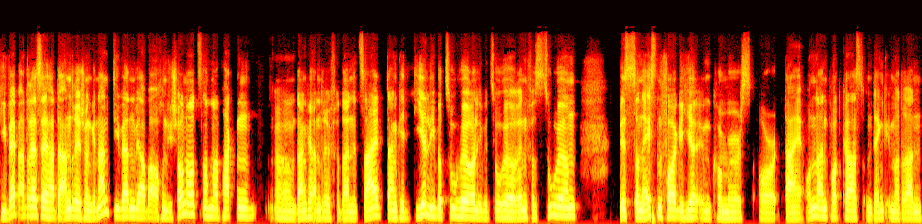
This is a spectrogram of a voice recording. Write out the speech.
Die Webadresse hat der André schon genannt, die werden wir aber auch in die Shownotes nochmal packen. Äh, danke, André, für deine Zeit. Danke dir, lieber Zuhörer, liebe Zuhörerin, fürs Zuhören. Bis zur nächsten Folge hier im Commerce or Die Online Podcast und denk immer dran,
